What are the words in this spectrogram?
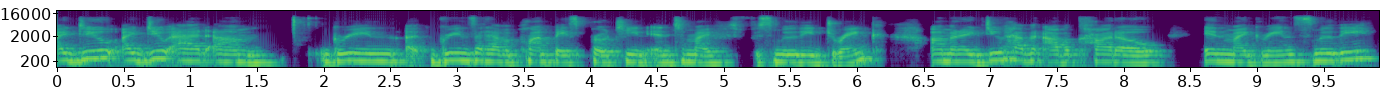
I do I do add um, green uh, greens that have a plant-based protein into my smoothie drink. Um, and I do have an avocado in my green smoothie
